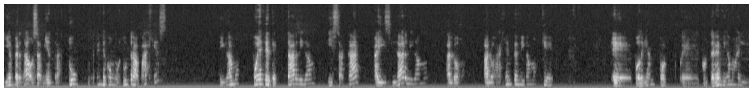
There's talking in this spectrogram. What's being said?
y es verdad, o sea, mientras tú, depende cómo tú trabajes, digamos, puedes detectar, digamos, y sacar, aislar, digamos, a los, a los agentes, digamos, que eh, podrían eh, contener, digamos, el,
